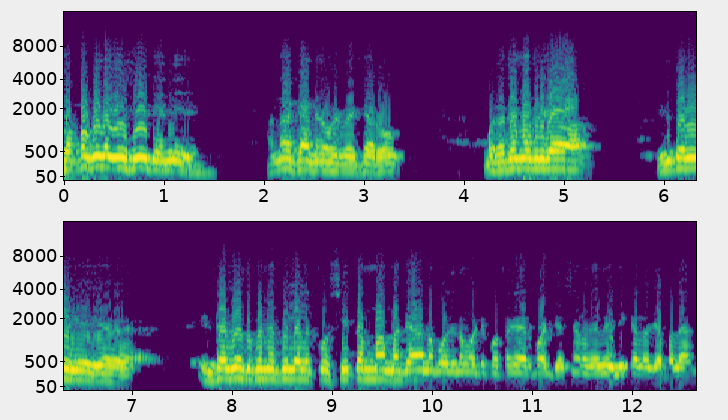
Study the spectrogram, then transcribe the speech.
చెప్పకుండా చేసేది అన్ని అన్నా క్యాంటీన్ ఒకటి పెట్టినారు. మరి అదే మాదిరిగా ఇంటర్ ఇంటర్ చదువుకునే పిల్లలకు సీతమ్మ మధ్యాహ్న భోజనం ఒకటి కొత్తగా ఏర్పాటు చేసినారు అదేమో ఎన్నికల్లో చెప్పలేము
